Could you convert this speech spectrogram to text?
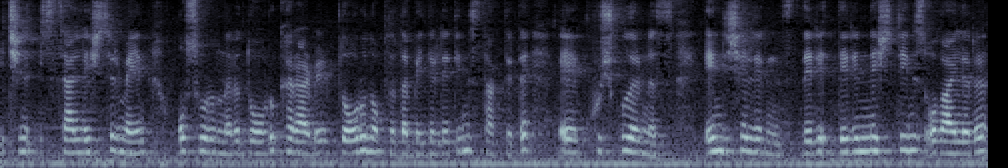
için içselleştirmeyin. O sorunlara doğru karar verip doğru noktada belirlediğiniz takdirde e, kuşkularınız, endişeleriniz, deri, derinleştiğiniz olayları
